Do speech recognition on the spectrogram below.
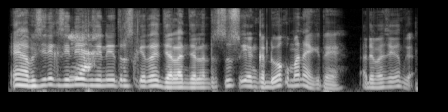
Eh, habis ini ke sini, Iya. ke sini terus kita jalan-jalan terus. Terus yang kedua ke mana ya kita ya? Ada masih inget gak?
